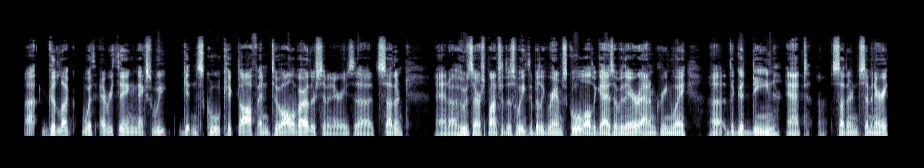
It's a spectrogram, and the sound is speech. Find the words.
Uh, good luck with everything next week, getting school kicked off, and to all of our other seminaries, uh, Southern. And uh, who's our sponsor this week? The Billy Graham School. All the guys over there, Adam Greenway, uh, the good dean at Southern Seminary,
